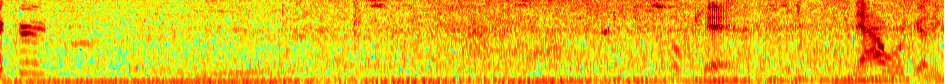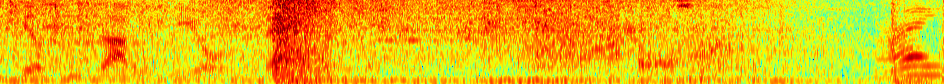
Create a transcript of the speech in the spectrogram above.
Record? Okay, now we're gonna kill some zombies the old fashioned. Alright.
